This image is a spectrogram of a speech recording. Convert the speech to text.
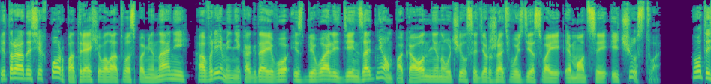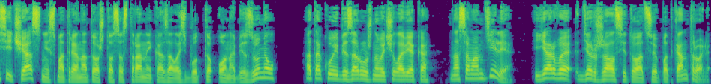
Петра до сих пор потряхивала от воспоминаний о времени, когда его избивали день за днем, пока он не научился держать в узде свои эмоции и чувства. Вот и сейчас, несмотря на то, что со стороны казалось, будто он обезумел, атакуя безоружного человека, на самом деле Ярве держал ситуацию под контролем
